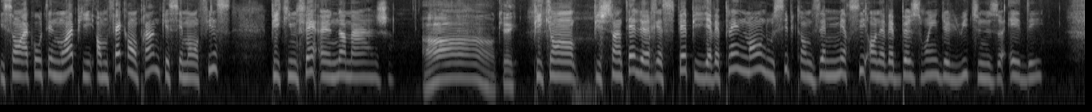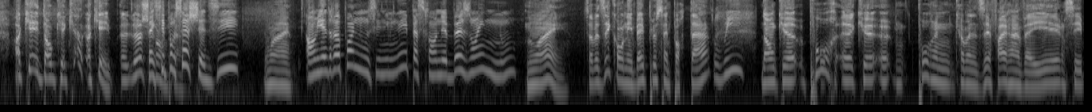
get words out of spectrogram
Ils sont à côté de moi, puis on me fait comprendre que c'est mon fils, puis qu'il me fait un hommage. Ah, OK. Puis, puis je sentais le respect, puis il y avait plein de monde aussi, puis qu'on me disait merci, on avait besoin de lui, tu nous as aidés. OK, donc, OK, là, je c'est pour ça que je te dis, Ouais. on viendra pas nous éliminer parce qu'on a besoin de nous. Ouais. Ça veut dire qu'on est bien plus important. Oui. Donc, euh, pour euh, que euh, pour une, comme on disait, faire envahir, c'est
